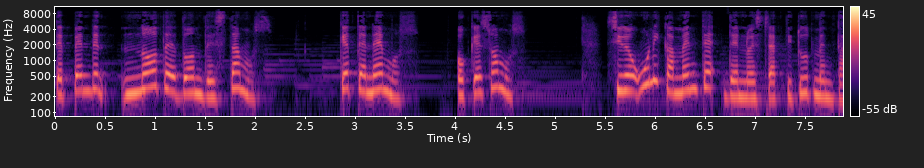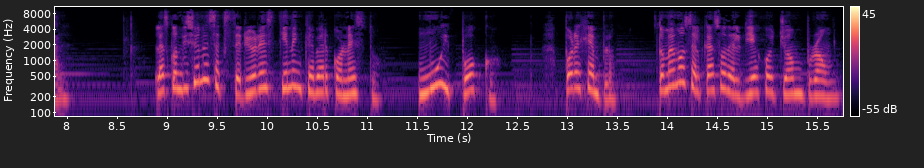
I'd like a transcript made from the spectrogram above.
dependen no de dónde estamos, qué tenemos o qué somos, sino únicamente de nuestra actitud mental. Las condiciones exteriores tienen que ver con esto, muy poco. Por ejemplo, Tomemos el caso del viejo John Brown,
